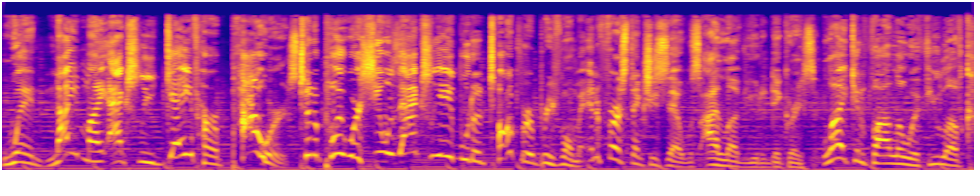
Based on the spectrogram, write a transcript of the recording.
when Nite-Mite actually gave her powers to the point where she was actually able to talk for a brief moment. And the first thing she said was, I love you to Dick Grayson. Like and follow if you love comics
